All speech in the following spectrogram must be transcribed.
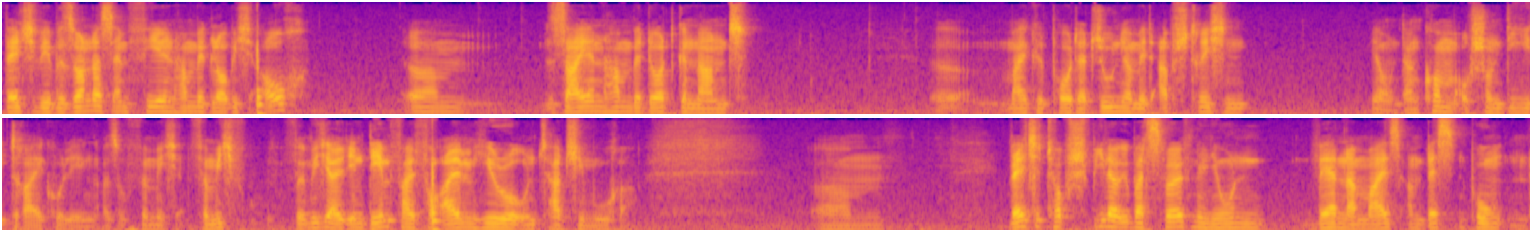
welche wir besonders empfehlen, haben wir glaube ich auch. Ähm, Zion haben wir dort genannt. Äh, Michael Porter Jr. mit Abstrichen. Ja, und dann kommen auch schon die drei Kollegen. Also für mich, für mich, für mich halt in dem Fall vor allem Hero und Tachimura. Ähm, welche Top-Spieler über 12 Millionen werden am meisten, am besten punkten?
